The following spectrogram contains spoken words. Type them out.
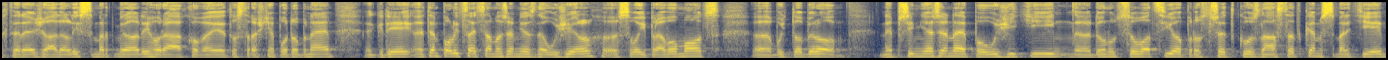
které žádali smrt Milady Horákové, je to strašně podobné, kdy ten policajt samozřejmě zneužil svoji pravomoc, buď to bylo nepřiměřené použití donucovacího prostředku s následkem smrti,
